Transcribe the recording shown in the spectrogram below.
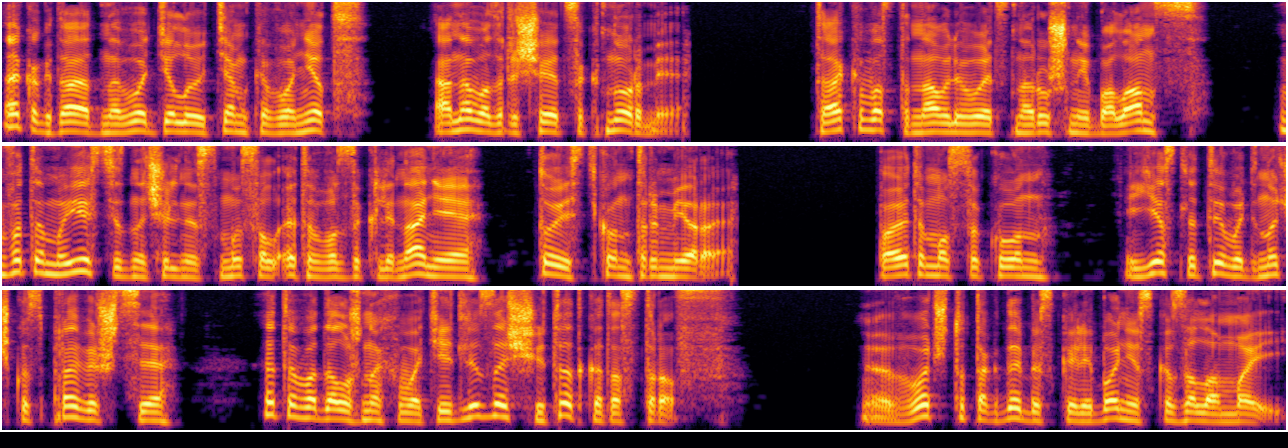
а когда одного делают тем, кого нет, она возвращается к норме. Так восстанавливается нарушенный баланс. В этом и есть изначальный смысл этого заклинания, то есть контрмеры. Поэтому, Сакун, если ты в одиночку справишься, этого должно хватить для защиты от катастроф. Вот что тогда без колебаний сказала Мэй.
